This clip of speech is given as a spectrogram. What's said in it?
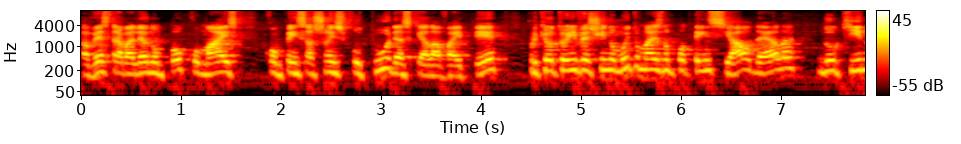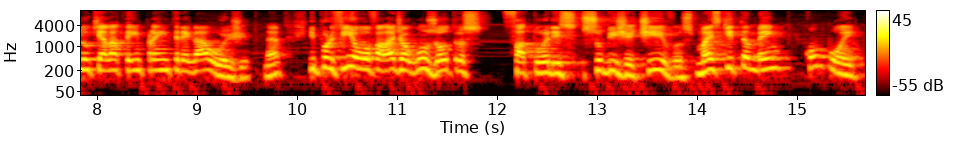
talvez trabalhando um pouco mais compensações futuras que ela vai ter, porque eu estou investindo muito mais no potencial dela do que no que ela tem para entregar hoje. Né? E por fim, eu vou falar de alguns outros fatores subjetivos, mas que também compõem.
